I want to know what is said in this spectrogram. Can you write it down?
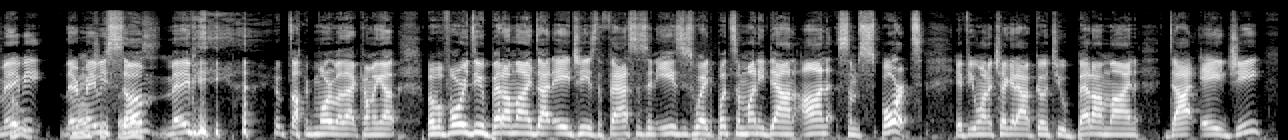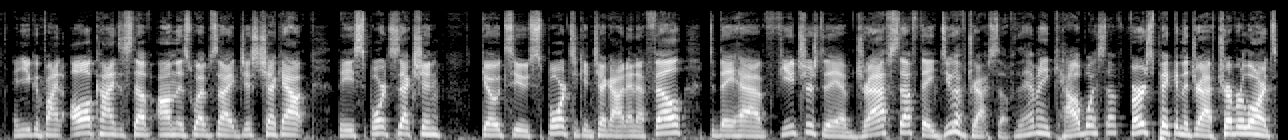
Maybe Ooh, there may be some, this. maybe. we'll talk more about that coming up. But before we do, betonline.ag is the fastest and easiest way to put some money down on some sports. If you want to check it out, go to betonline.ag and you can find all kinds of stuff on this website. Just check out the sports section. Go to sports. You can check out NFL. Do they have futures? Do they have draft stuff? They do have draft stuff. Do they have any cowboy stuff? First pick in the draft, Trevor Lawrence,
